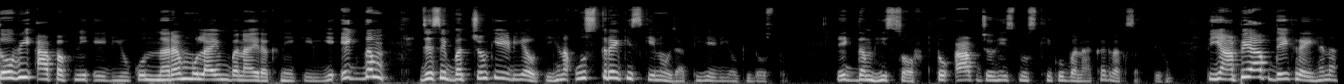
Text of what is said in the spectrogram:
तो भी आप अपनी एडियो को नरम मुलायम बनाए रखने के लिए, एकदम जैसे बच्चों की एडिया होती है ना, उस तरह की स्किन हो जाती है एडियो की, दोस्तों। एकदम ही सॉफ्ट तो आप जो है इस नुस्खे को बनाकर रख सकते हो। तो यहाँ पे आप देख रहे हैं ना,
